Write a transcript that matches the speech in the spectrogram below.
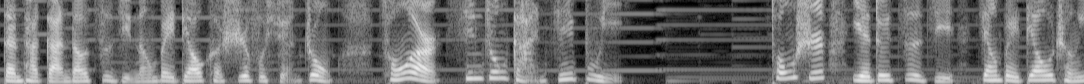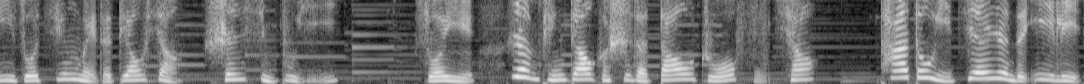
但他感到自己能被雕刻师傅选中，从而心中感激不已。同时，也对自己将被雕成一座精美的雕像深信不疑。所以，任凭雕刻师的刀琢斧敲，他都以坚韧的毅力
